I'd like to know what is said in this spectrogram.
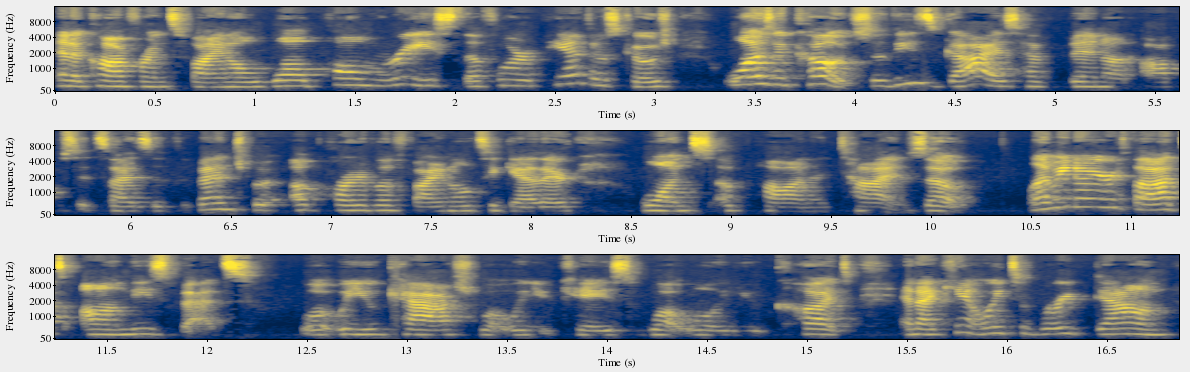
in a conference final, while Paul Maurice, the Florida Panthers coach, was a coach. So these guys have been on opposite sides of the bench, but a part of a final together once upon a time. So let me know your thoughts on these bets. What will you cash? What will you case? What will you cut? And I can't wait to break down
